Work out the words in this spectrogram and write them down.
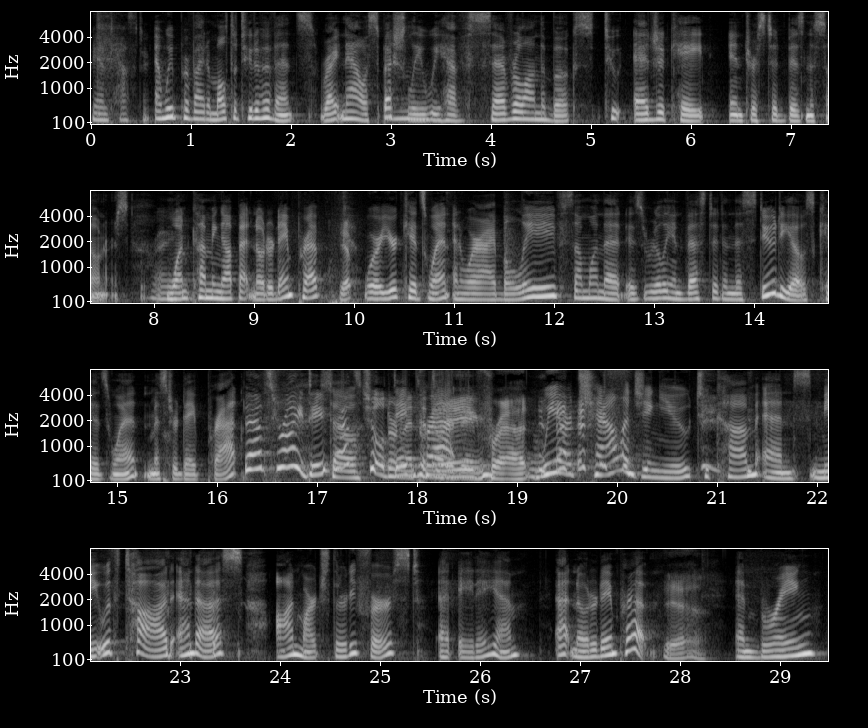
Fantastic. And we provide a multitude of events. Right now, especially, mm-hmm. we have several on the books to educate interested business owners. Right. One coming up at Notre Dame Prep, Yep. where your kids went, and where I believe someone that is really invested in the studio's kids went, Mr. Dave Pratt. That's right. Dave So, Pratt's children Dave went to Pratt- Notre Dave Dame. Pratt. we are challenging you to come and meet with Todd and us on March 31st at 8 a.m. at Notre Dame Prep. Yeah. and bring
